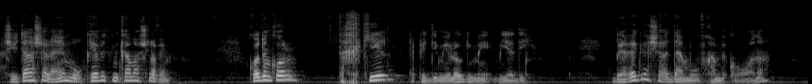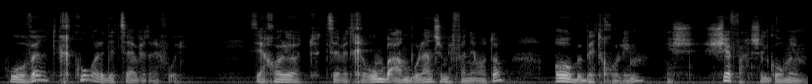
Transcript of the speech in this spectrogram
השיטה שלהם מורכבת מכמה שלבים. קודם כל, תחקיר אפידמיולוגי מיידי. ברגע שאדם מאובחן בקורונה, הוא עובר תחקור על ידי צוות רפואי. זה יכול להיות צוות חירום באמבולנס שמפנה אותו, או בבית חולים, יש שפע של גורמים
